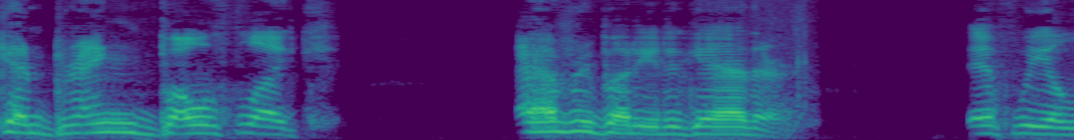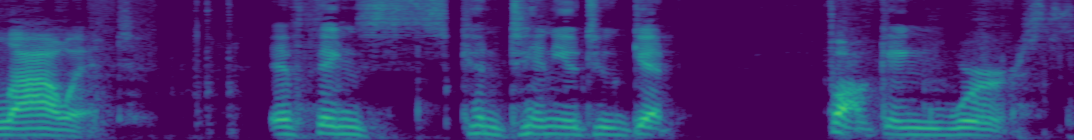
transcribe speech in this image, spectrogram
can bring both like everybody together if we allow it. If things continue to get fucking worse.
